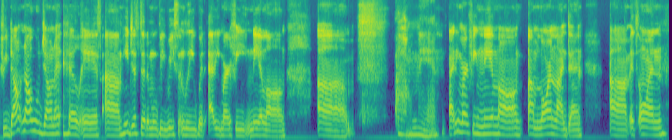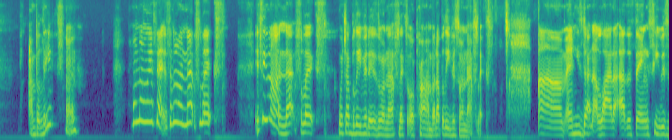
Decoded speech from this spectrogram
If you don't know who Jonah Hill is, um, he just did a movie recently with Eddie Murphy, Nia Long. Um, oh man, Eddie Murphy, Nia Long, um, Lauren London. Um, it's on, I believe it's on, I don't know, is that, is it on Netflix? It's either on Netflix which I believe it is on Netflix or Prime, but I believe it's on Netflix. Um, and he's done a lot of other things. He was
